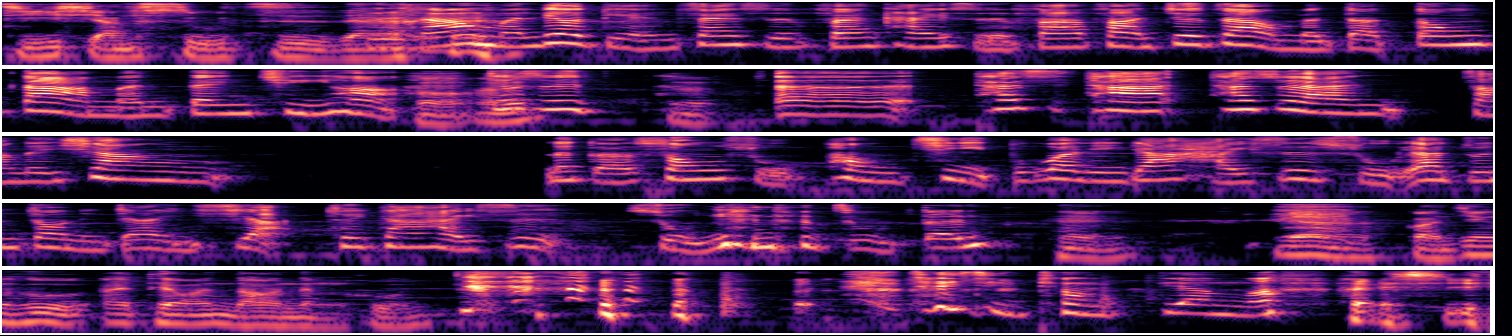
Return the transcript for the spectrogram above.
吉祥数字的。对，然后我们六点三十分开始发放，就在我们的东大门灯区哈，就是、呃，它是它它虽然长得像。那个松鼠碰气，不过人家还是鼠，要尊重人家一下，所以它还是鼠年的主灯。嘿，呀，管建户爱台湾佬冷哈。这是重点吗？还是。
